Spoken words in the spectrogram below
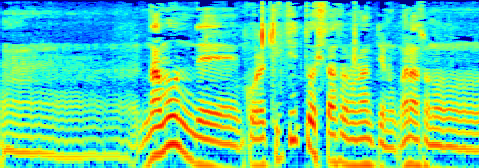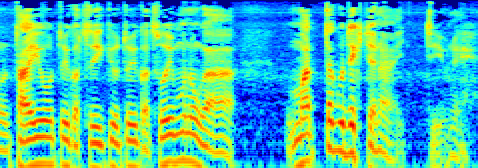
うーん。なもんで、これきちっとしたその、なんていうのかな、その、対応というか追求というか、そういうものが全くできてないっていうね。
